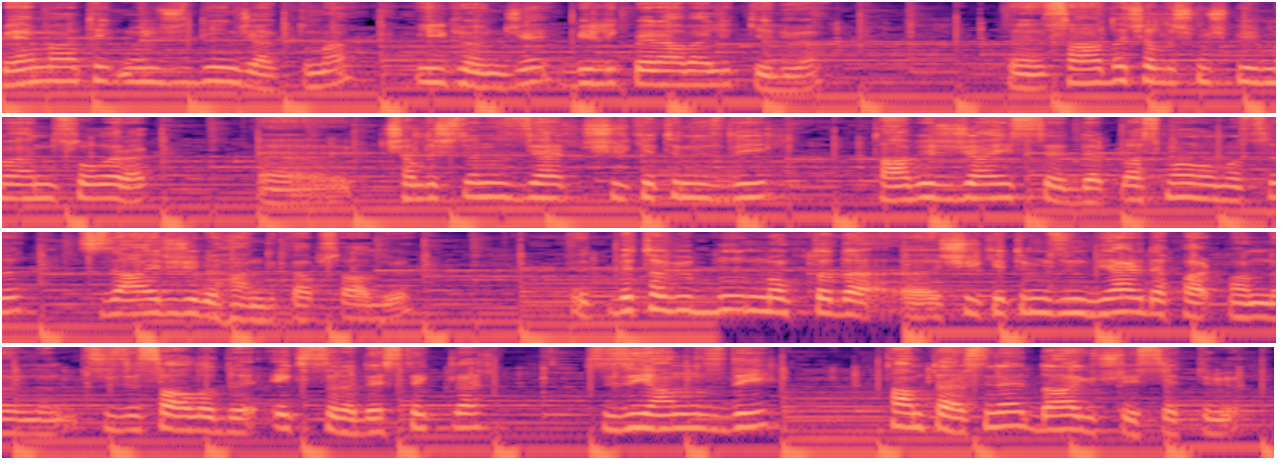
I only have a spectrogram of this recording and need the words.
BMA teknoloji deyince aklıma ilk önce birlik beraberlik geliyor. Ee, sahada çalışmış bir mühendis olarak e, çalıştığınız yer şirketiniz değil, tabiri caizse deplasman olması size ayrıca bir handikap sağlıyor. E, ve tabii bu noktada e, şirketimizin diğer departmanlarının size sağladığı ekstra destekler sizi yalnız değil, tam tersine daha güçlü hissettiriyor.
